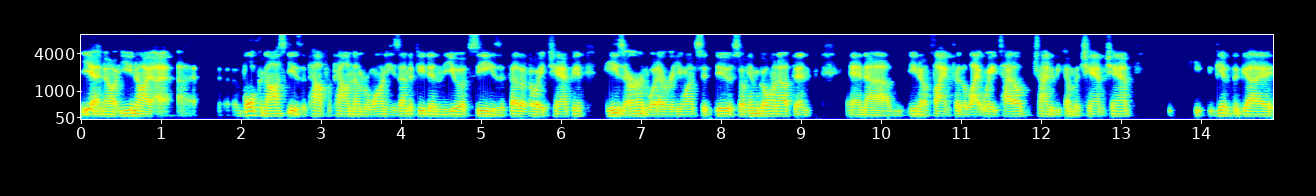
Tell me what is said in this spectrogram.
Yeah, no, you know, I, I, I Volkanovski is the pound for pound number one. He's undefeated in the UFC. He's a featherweight champion. He's earned whatever he wants to do. So him going up and and um, you know fighting for the lightweight title, trying to become a champ, champ, give the guy,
